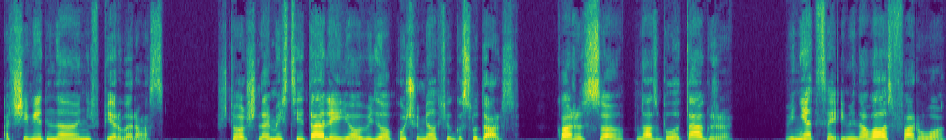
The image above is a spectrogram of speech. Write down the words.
Очевидно, не в первый раз. Что ж, на месте Италии я увидела кучу мелких государств. Кажется, у нас было так же. Венеция именовалась Фаро,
